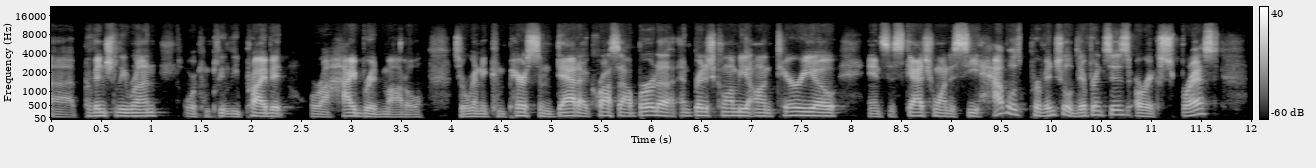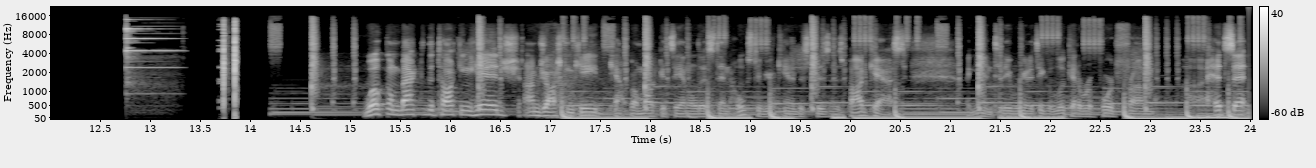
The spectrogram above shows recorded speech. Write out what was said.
uh, provincially run or completely private or a hybrid model. So we're going to compare some data across Alberta and British Columbia, Ontario, and Saskatchewan to see how those provincial differences are expressed. Welcome back to the Talking Hedge. I'm Josh Kincaid, capital markets analyst and host of your cannabis business podcast. Again, today we're going to take a look at a report from uh, Headset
